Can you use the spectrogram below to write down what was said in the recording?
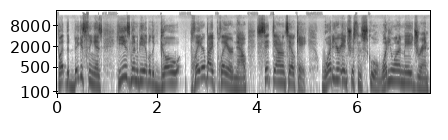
But the biggest thing is he is going to be able to go player by player now, sit down and say, okay, what are your interests in school? What do you want to major in?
